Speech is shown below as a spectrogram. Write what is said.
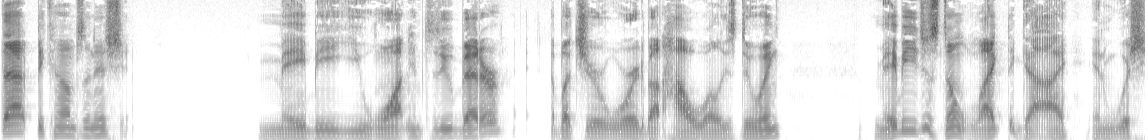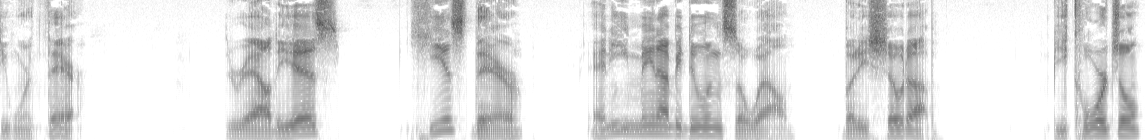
that becomes an issue. Maybe you want him to do better, but you're worried about how well he's doing. Maybe you just don't like the guy and wish he weren't there. The reality is, he is there and he may not be doing so well, but he showed up. Be cordial,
